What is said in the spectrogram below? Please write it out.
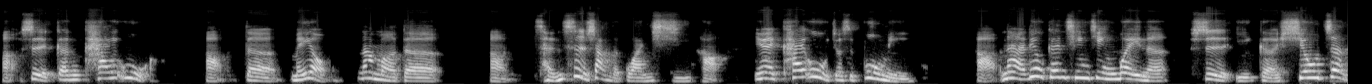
啊，是跟开悟啊的没有那么的啊层次上的关系哈，因为开悟就是不迷。好，那六根清净位呢，是一个修正。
